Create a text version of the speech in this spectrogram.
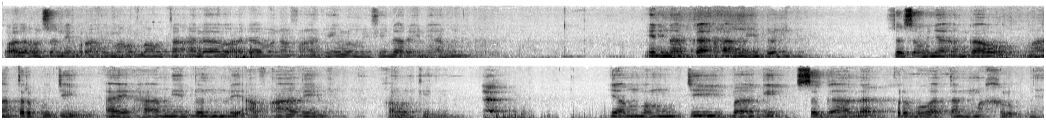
قال المصنف رحمه الله تعالى وأدى منفع في علوم في دارين amin Innaka hamidun Sesungguhnya engkau maha terpuji Ay hamidun li af'ali khalqihi Yang memuji bagi segala perbuatan makhluknya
